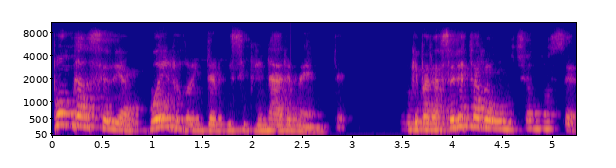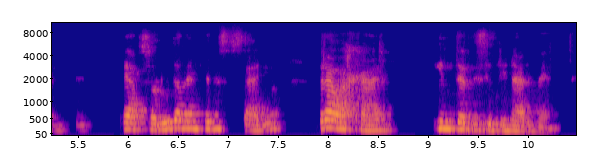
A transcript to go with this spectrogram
Pónganse de acuerdo interdisciplinarmente. Porque para hacer esta revolución docente es absolutamente necesario trabajar interdisciplinarmente.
